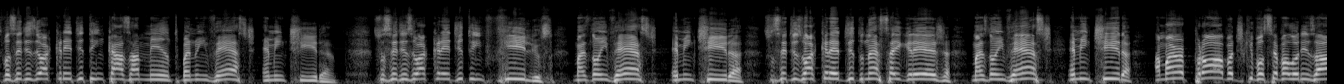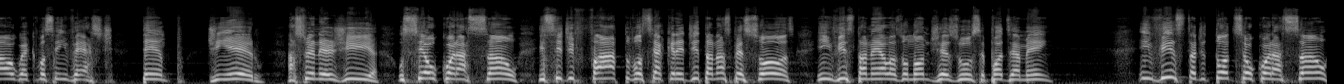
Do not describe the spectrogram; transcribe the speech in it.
Se você diz eu acredito em casamento, mas não investe, é mentira. Se você diz eu acredito em filhos, mas não investe, é mentira. Se você diz eu acredito nessa igreja, mas não investe, é mentira. A maior prova de que você valoriza algo é que você investe tempo, dinheiro, a sua energia, o seu coração, e se de fato você acredita nas pessoas, invista nelas no nome de Jesus. Você pode dizer amém? Invista de todo o seu coração,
